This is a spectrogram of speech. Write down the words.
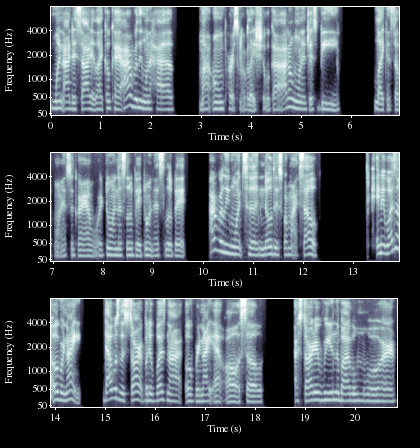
when I decided, like, okay, I really want to have my own personal relationship with God. I don't want to just be liking stuff on Instagram or doing this little bit, doing this little bit. I really want to know this for myself. And it wasn't overnight that was the start, but it was not overnight at all. So I started reading the Bible more.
